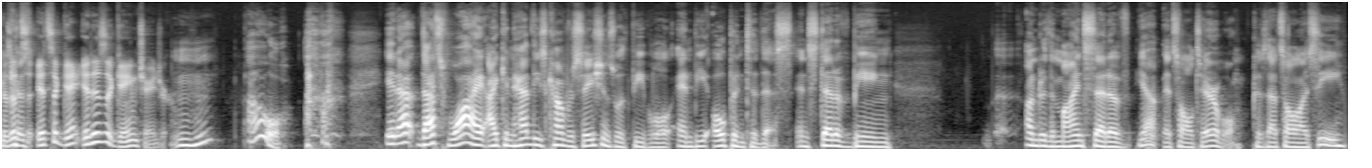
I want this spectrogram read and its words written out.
Because it's it's a game. It is a game changer. Mm-hmm. Oh, it. uh, That's why I can have these conversations with people and be open to this instead of being uh, under the mindset of yeah, it's all terrible because that's all I see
